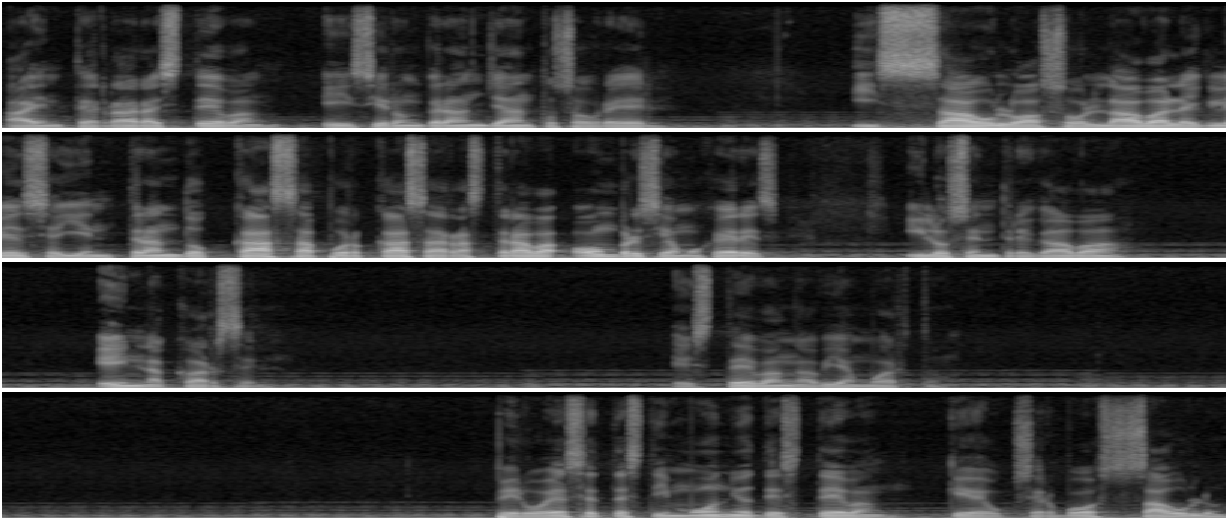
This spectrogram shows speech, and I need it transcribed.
a enterrar a Esteban e hicieron gran llanto sobre él. Y Saulo asolaba la iglesia y entrando casa por casa arrastraba hombres y a mujeres y los entregaba en la cárcel. Esteban había muerto. Pero ese testimonio de Esteban que observó Saulo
